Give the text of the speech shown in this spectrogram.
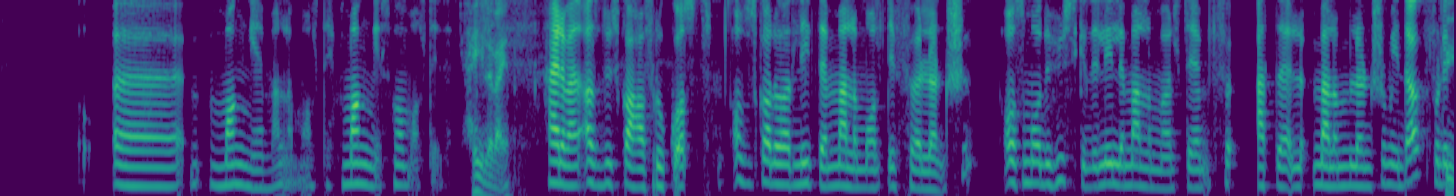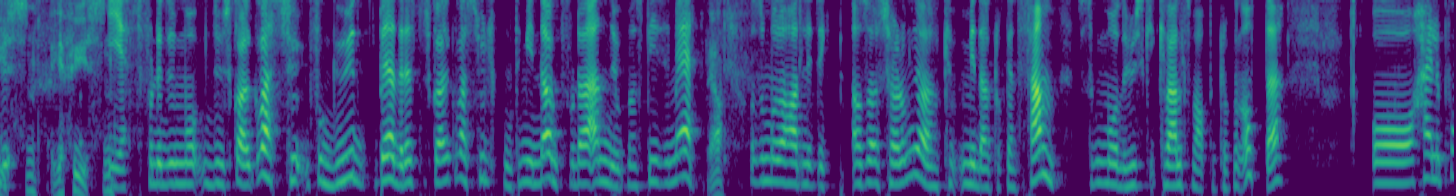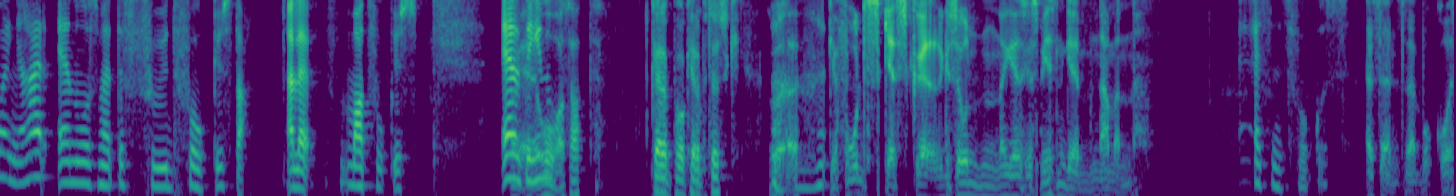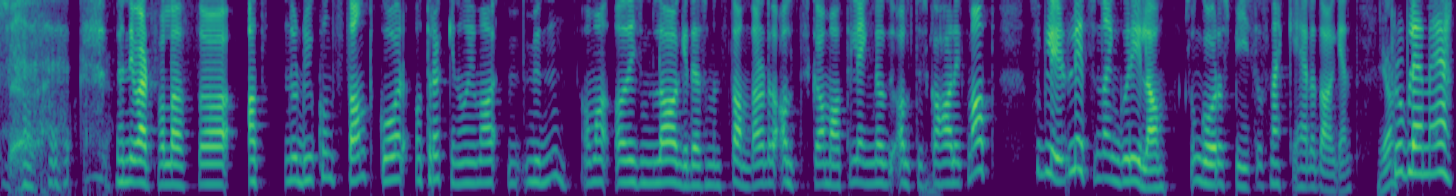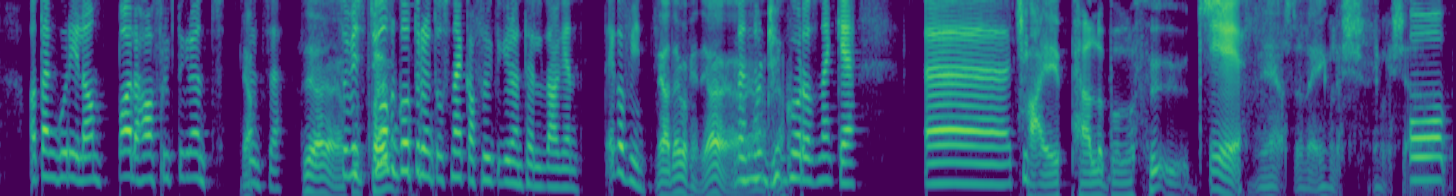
uh, mange mellommåltid. Mange småmåltid. Hele veien. Hele veien. Altså, du skal ha frokost, og så skal du ha et lite mellommåltid før lunsjen. Og så må du huske det lille mellommåltidet etter, mellom lunsj og middag. Fordi du, Fysen. Jeg er fysen. yes, fordi du, må, du skal ikke være For Gud bedres, du skal ikke være sulten til middag, for da ender du opp med å spise mer. Ja. Og så må du ha et lite Altså, selv om du har middag klokken fem, så må du huske kveldsmaten klokken åtte. Og hele poenget her er noe som heter food focus, da. Eller matfokus. En er oversatt. Hva er det på, hva er det på tysk? Gefunske gesunden, jeg skal spise den, nammen. Essensfokus. Essensfokus. Okay. Men i hvert fall altså at når du konstant går og trykker noe i munnen, og, og liksom lager det som en standard, at du alltid skal ha mat tilgjengelig, og du alltid skal ha litt mat, så blir du litt som den gorillaen som går og spiser og snakker hele dagen. Ja. Problemet er at den gorillaen bare har frukt og grønt rundt seg. Det er- ja, Så hvis du hadde gått rundt og snekka frukt og grønt hele dagen, det går fint. Ja, det går fint. Ja, ja, ja, Men når du går og snekker uh, chips High palatable foods. Yes. Yes, det er English. English Og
